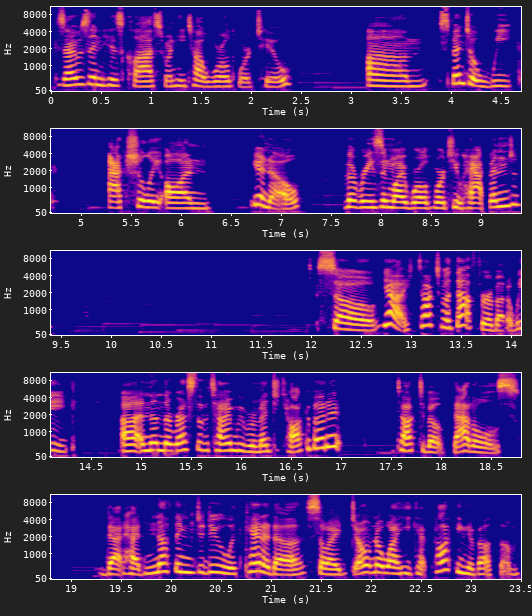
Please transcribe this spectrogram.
because I was in his class when he taught World War II. Um, spent a week actually on, you know, the reason why World War II happened. So, yeah, he talked about that for about a week. Uh, and then the rest of the time we were meant to talk about it, he talked about battles that had nothing to do with Canada, so I don't know why he kept talking about them.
